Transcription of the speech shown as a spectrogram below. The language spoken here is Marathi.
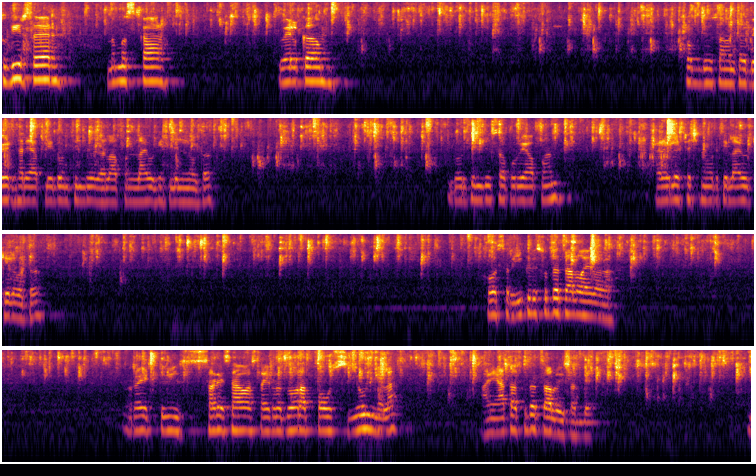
सुधीर सर नमस्कार वेलकम खूप दिवसानंतर भेट झाली आपली दोन तीन दिवस झाला आपण लाईव्ह घेतलेलं नव्हतं. दोन तीन दिवसापूर्वी आपण रेल्वे स्टेशनवरती लाईव्ह केलं होतं. हो सर इकडे सुद्धा चालू आहे बघा. राईट तुम्ही साडेसहा वाजता इकडं जोरात पाऊस येऊन गेला. आणि आता सुद्धा चालू आहे सध्या.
